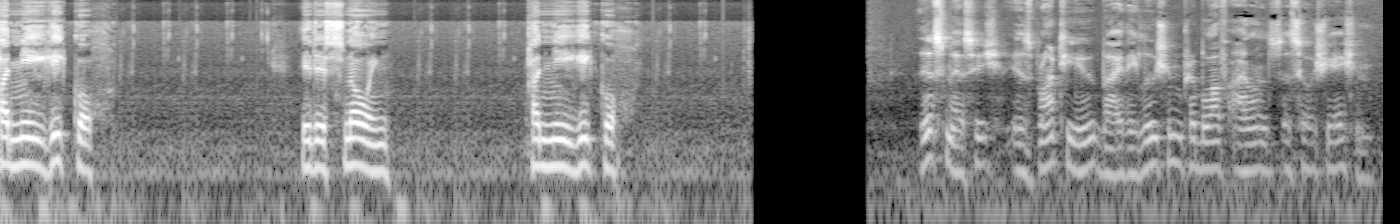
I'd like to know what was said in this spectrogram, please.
Panigiko. It is snowing. Panigiko. This message is brought to you by the Lucian Pribilof Islands Association.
